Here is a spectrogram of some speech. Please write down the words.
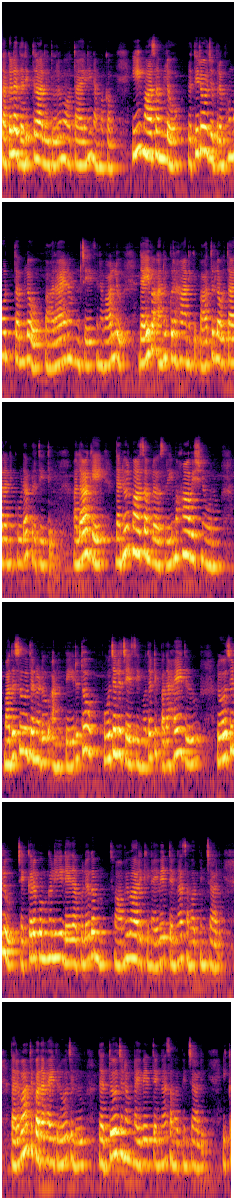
సకల దరిద్రాలు దూరం అవుతాయని నమ్మకం. ఈ మాసంలో ప్రతిరోజు బ్రహ్మముహూర్తంలో పారాయణం చేసిన వాళ్ళు దైవ అనుగ్రహానికి పాత్రులవుతారని కూడా ప్రతీతి. అలాగే ధనుర్మాసంలో శ్రీ మహావిష్ణువును మధుసూదనుడు అను పేరుతో పూజలు చేసి మొదటి పదహైదు రోజులు చక్కెర పొంగలి లేదా పులగం స్వామివారికి నైవేద్యంగా సమర్పించాలి. తర్వాతి పదహైదు రోజులు దద్దోజనం నైవేద్యంగా సమర్పించాలి. ఇక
